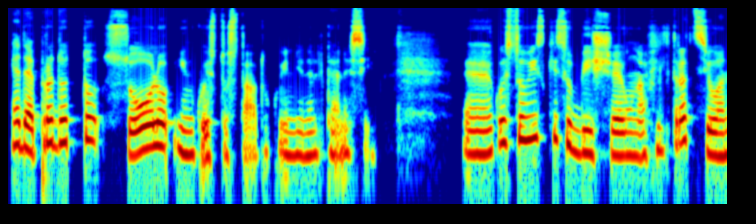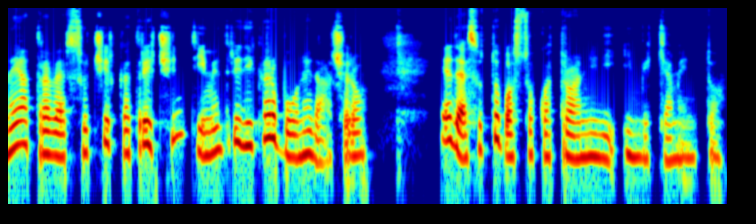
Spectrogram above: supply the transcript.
ed è prodotto solo in questo stato, quindi nel Tennessee. Eh, questo whisky subisce una filtrazione attraverso circa 3 cm di carbone d'acero ed è sottoposto a 4 anni di invecchiamento.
